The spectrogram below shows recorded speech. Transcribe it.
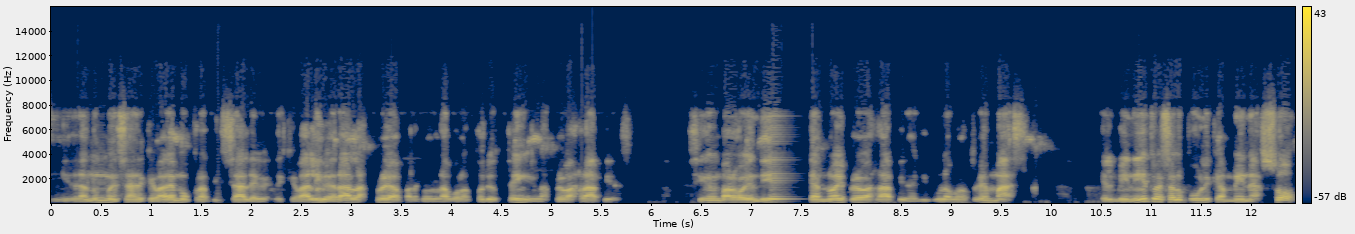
y dando un mensaje que va a democratizar, de, que va a liberar las pruebas para que los laboratorios tengan las pruebas rápidas. Sin embargo, hoy en día no hay pruebas rápidas en ningún laboratorio. Es más, el ministro de Salud Pública amenazó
